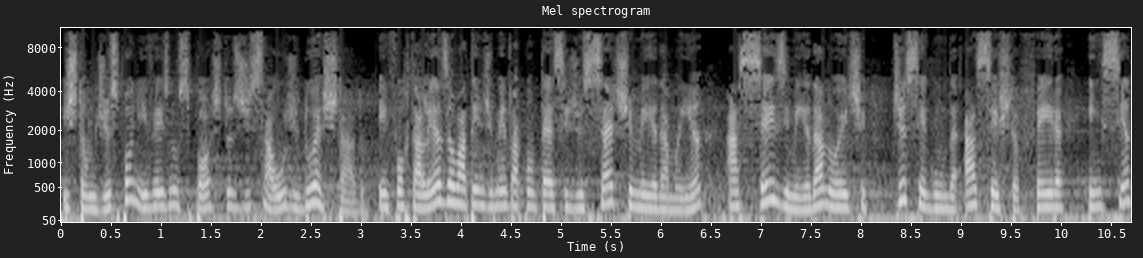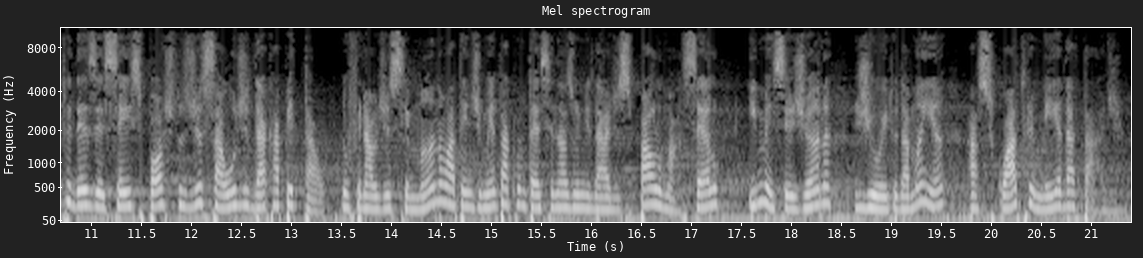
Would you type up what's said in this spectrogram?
estão disponíveis nos postos de saúde do Estado. Em Fortaleza, o atendimento acontece de 7 e meia da manhã às 6 e meia da noite, de segunda a sexta-feira, em 116 postos de saúde da capital. No final de semana, o atendimento acontece nas unidades Paulo Marcelo e Messejana, de 8 da manhã às 4 e meia da tarde.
